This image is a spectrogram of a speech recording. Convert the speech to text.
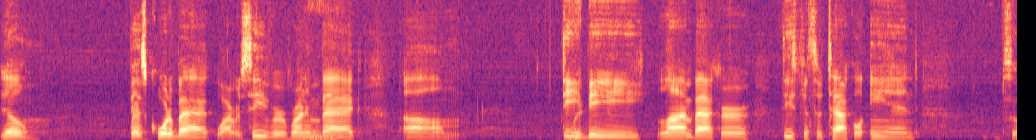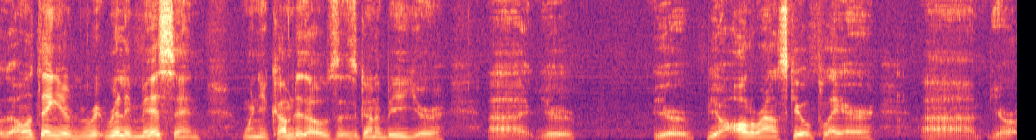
you know, best quarterback, wide receiver, running Mm-hmm. back, um, DB, linebacker, defensive tackle, end. So the only thing you're re- really missing when you come to those is going to be your uh, your your your all-around skill player, uh, your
